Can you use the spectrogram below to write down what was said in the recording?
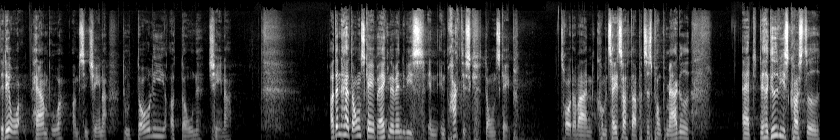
Det er det ord, Herren bruger om sin tjener. Du er dårlige og dogne tjener. Og den her dogenskab er ikke nødvendigvis en, en praktisk dogenskab. Jeg tror, der var en kommentator, der på et tidspunkt bemærkede, at det havde givetvis kostet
